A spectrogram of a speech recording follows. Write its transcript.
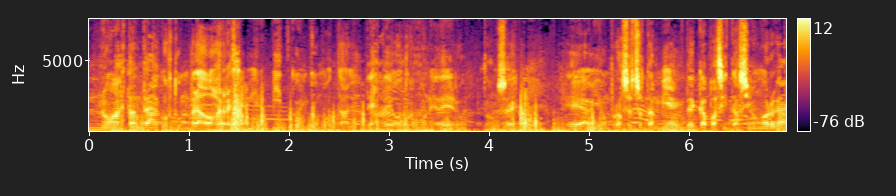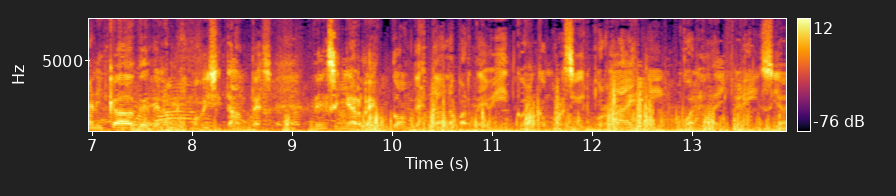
no están tan acostumbrados a recibir Bitcoin como tal desde otro monedero. Entonces, eh, había un proceso también de capacitación orgánica desde los mismos visitantes, de enseñarles dónde está la parte de Bitcoin, cómo recibir por Lightning, cuál es la diferencia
